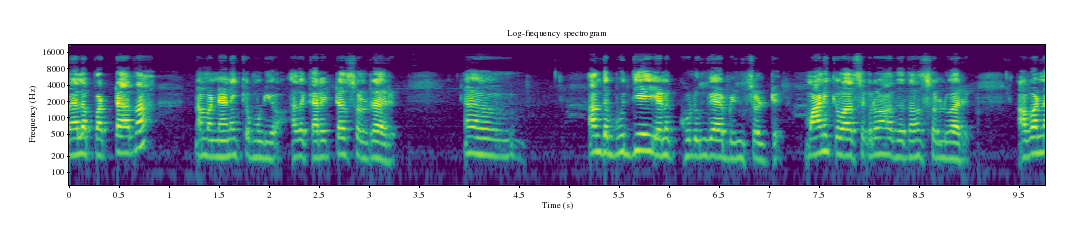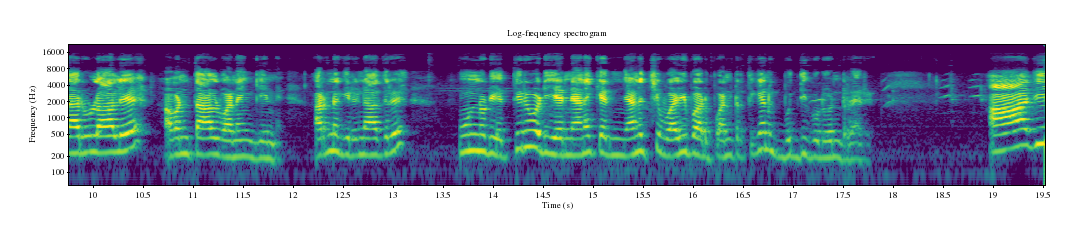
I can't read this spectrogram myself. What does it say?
மேலே பட்டாதான் நம்ம நினைக்க முடியும். அதை கரெக்டாக சொல்கிறாரு அந்த புத்தியை எனக்கு கொடுங்க அப்படின்னு சொல்லிட்டு. மாணிக்க வாசகரும் அதை தான் சொல்லுவார். அவன் அருளாலே அவன் தாள் வணங்கின்னு அருணகிரிநாதர் உன்னுடைய திருவடியை நினைக்க நினச்சி வழிபாடு பண்ணுறதுக்கு எனக்கு புத்தி கொடுன்றாரு. ஆதி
